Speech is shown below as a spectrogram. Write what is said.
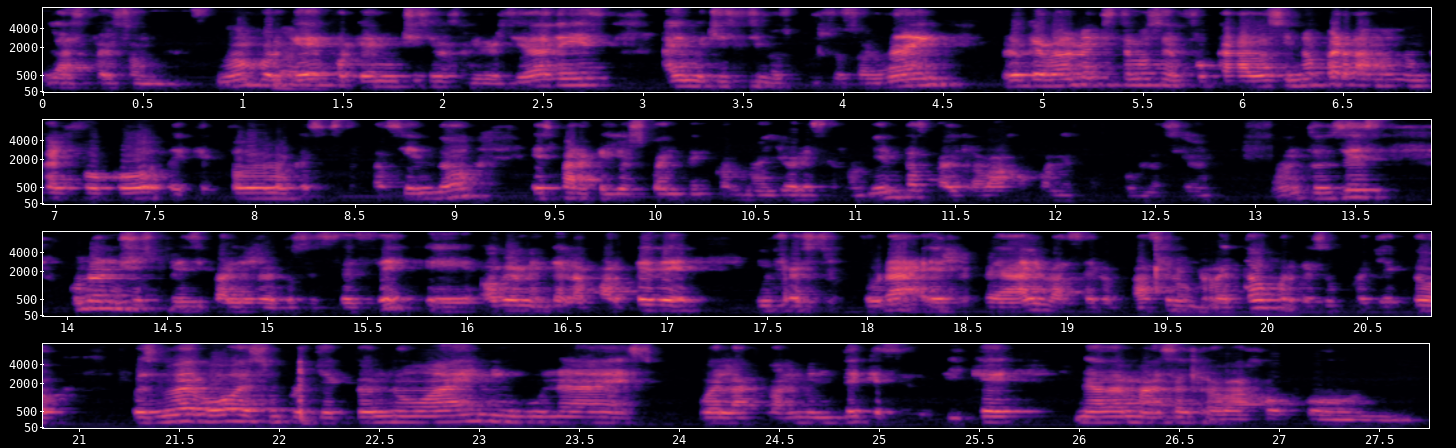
las personas, ¿no? ¿Por qué? Porque hay muchísimas universidades, hay muchísimos cursos online, pero que realmente estemos enfocados y no perdamos nunca el foco de que todo lo que se está haciendo es para que ellos cuenten con mayores herramientas para el trabajo con esta población, ¿no? Entonces, uno de nuestros principales retos es ese. Eh, obviamente la parte de infraestructura es real, va a, ser, va a ser un reto porque es un proyecto pues nuevo, es un proyecto, no hay ninguna escuela actualmente que se dedique nada más al trabajo con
